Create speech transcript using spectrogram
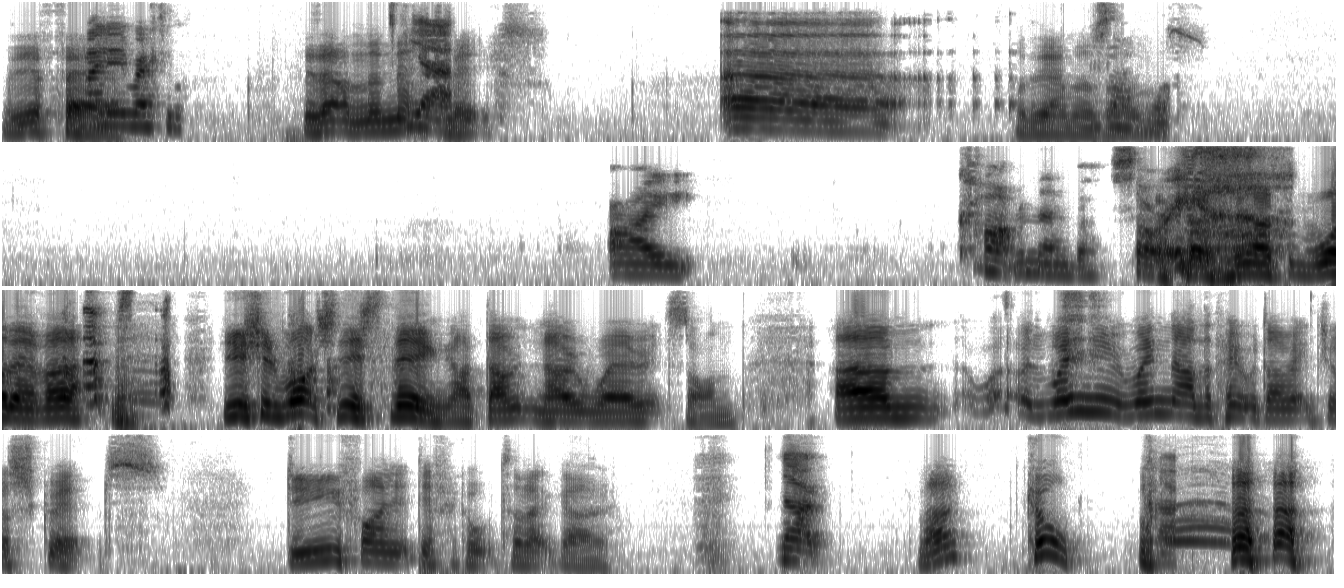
The affair. Highly recommend. Is that on the Yeah. Netflix Uh, or the Amazons? I can't remember. Sorry. Whatever. you should watch this thing. I don't know where it's on. Um, when you when other people direct your scripts, do you find it difficult to let go? no, No. Cool.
